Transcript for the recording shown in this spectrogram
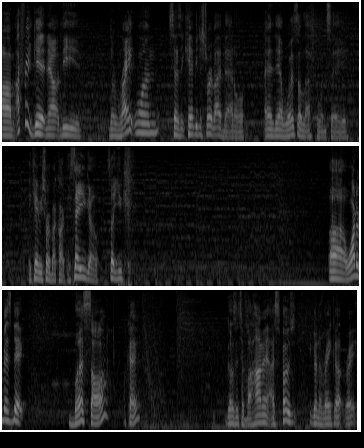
um, I forget now the the right one says it can't be destroyed by battle. And then what does the left one say? It can't be short by card face. There you go. So you Uh Waterbest deck. Buzzsaw. Okay. Goes into Bahamut. I suppose you're gonna rank up, right?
